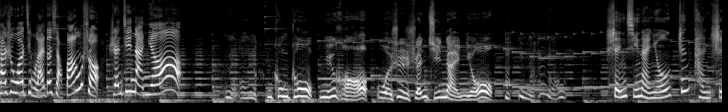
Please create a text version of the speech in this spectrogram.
他是我请来的小帮手，神奇奶牛。嗯嗯，空空你好，我是神奇奶牛。嗯嗯嗯，神奇奶牛真贪吃，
